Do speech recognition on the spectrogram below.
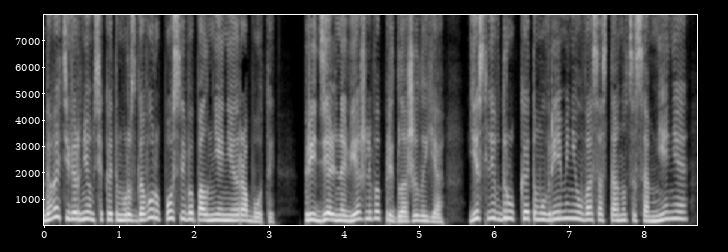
Давайте вернемся к этому разговору после выполнения работы. Предельно вежливо предложила я. Если вдруг к этому времени у вас останутся сомнения —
